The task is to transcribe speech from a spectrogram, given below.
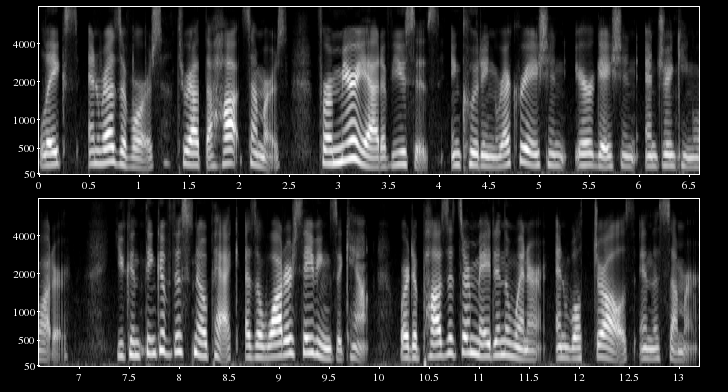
lakes, and reservoirs throughout the hot summers for a myriad of uses, including recreation, irrigation, and drinking water. You can think of the snowpack as a water savings account where deposits are made in the winter and withdrawals in the summer.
